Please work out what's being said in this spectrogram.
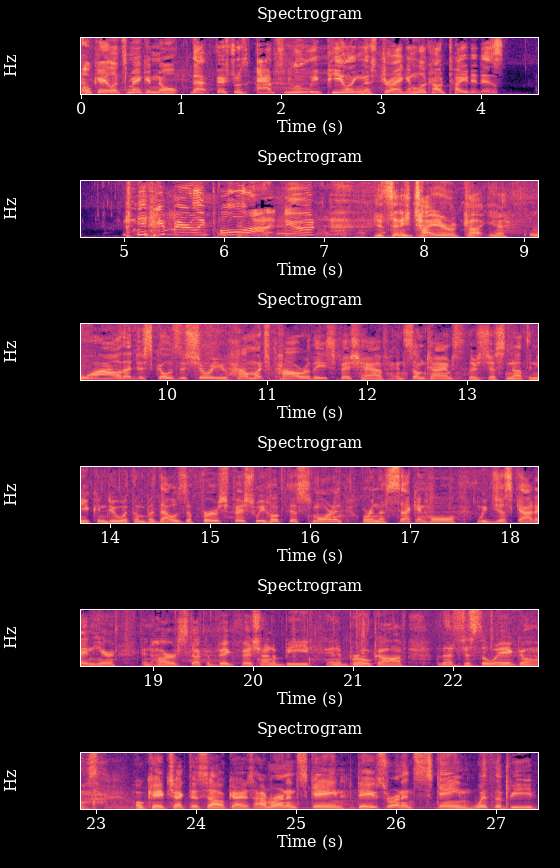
Okay, let's make a note. That fish was absolutely peeling this dragon. Look how tight it is. you can barely pull on it, dude. Gets any tighter, it'll cut you. Wow, that just goes to show you how much power these fish have. And sometimes there's just nothing you can do with them. But that was the first fish we hooked this morning. We're in the second hole. We just got in here and Harv stuck a big fish on a bead and it broke off. But that's just the way it goes. Okay, check this out, guys. I'm running skein. Dave's running skein with a bead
